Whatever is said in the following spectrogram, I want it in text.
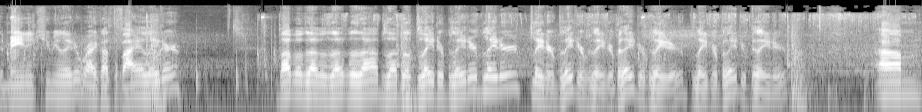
the main accumulator where I got the Violator, blah blah blah blah blah blah blah blah blader blader blader blader blader blader blader blader blader blader blader. Um,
